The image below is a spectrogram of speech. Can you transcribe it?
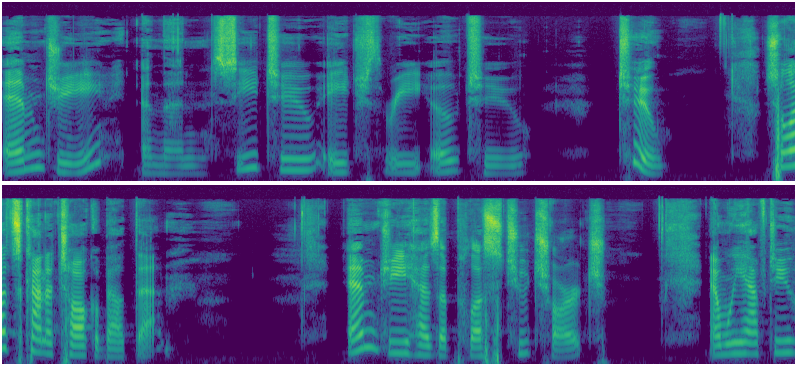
Mg and then C2H3O2 2. So let's kind of talk about that. Mg has a plus 2 charge, and we have to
